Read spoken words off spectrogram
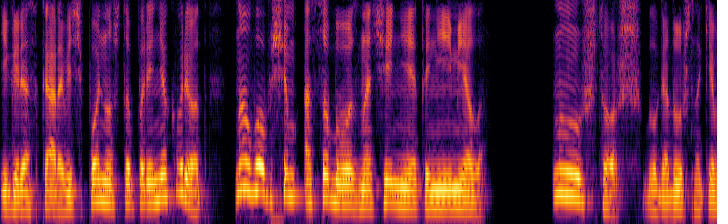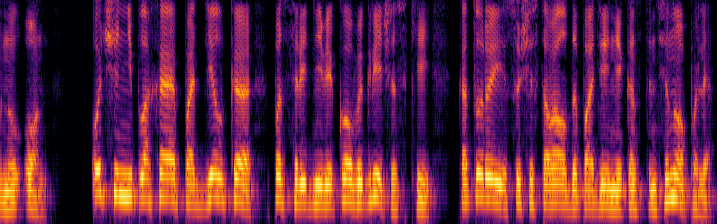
Игорь Оскарович понял, что паренек врет, но, в общем, особого значения это не имело. «Ну что ж», — благодушно кивнул он, — «очень неплохая подделка под средневековый греческий, который существовал до падения Константинополя.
